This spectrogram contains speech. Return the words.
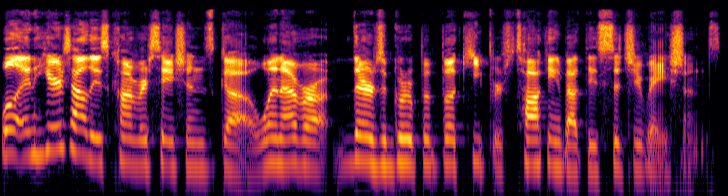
Well, and here's how these conversations go. Whenever there's a group of bookkeepers talking about these situations,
